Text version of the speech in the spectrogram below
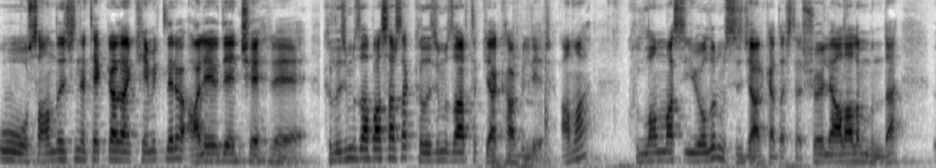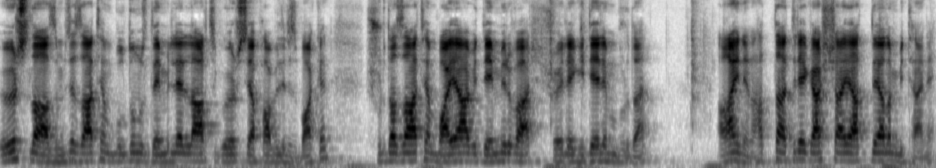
Oo sandığın içinde tekrardan kemikleri ve alevden çehre. Kılıcımıza basarsak kılıcımız artık yakabilir. Ama kullanması iyi olur mu sizce arkadaşlar? Şöyle alalım bunu da. Örs lazım bize. Zaten bulduğumuz demirlerle artık örs yapabiliriz. Bakın. Şurada zaten bayağı bir demir var. Şöyle gidelim buradan. Aynen. Hatta direkt aşağıya atlayalım bir tane.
